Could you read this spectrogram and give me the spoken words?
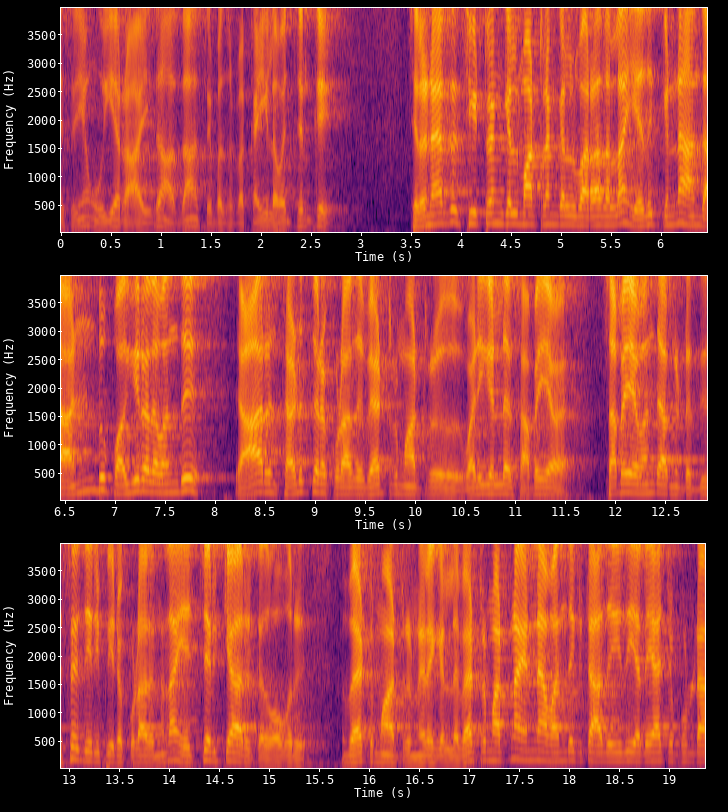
விஷயம் உயர் ஆயுதம் அதுதான் சிவசிவ கையில் வச்சிருக்கு. சில நேரத்தில் சீற்றங்கள் மாற்றங்கள் வரதெல்லாம் எதுக்குன்னா அந்த அன்பு பகிரதை வந்து யாரும் தடுத்துடக்கூடாது. வேற்று மாற்று வழிகளில் சபையை சபையை வந்து அங்கிட்ட திசை திருப்பிடக்கூடாதுன்னு தான் எச்சரிக்கையாக இருக்குது ஒவ்வொரு வேற்று மாற்று நிலைகளில். வேற்று மாற்றுனா என்ன? வந்துக்கிட்டு அது இது எதையாச்சும் புண்டா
